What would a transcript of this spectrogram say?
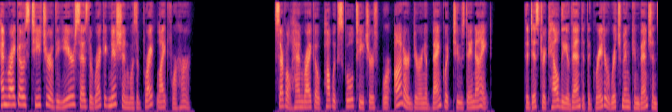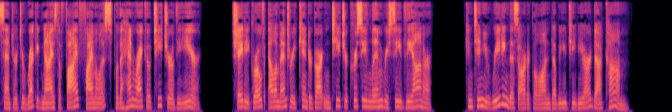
Henrico's Teacher of the Year says the recognition was a bright light for her. Several Henrico public school teachers were honored during a banquet Tuesday night. The district held the event at the Greater Richmond Convention Center to recognize the five finalists for the Henrico Teacher of the Year. Shady Grove Elementary kindergarten teacher Crissy Lynn received the honor. Continue reading this article on WTVR.com.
